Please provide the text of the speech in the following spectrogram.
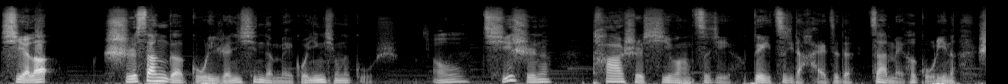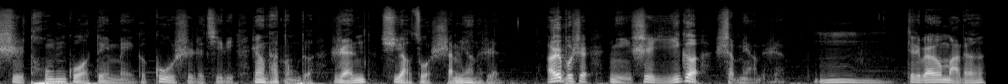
写了十三个鼓励人心的美国英雄的故事。哦，其实呢，他是希望自己对自己的孩子的赞美和鼓励呢，是通过对每个故事的激励，让他懂得人需要做什么样的人，而不是你是一个什么样的人。嗯，这里边有马德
